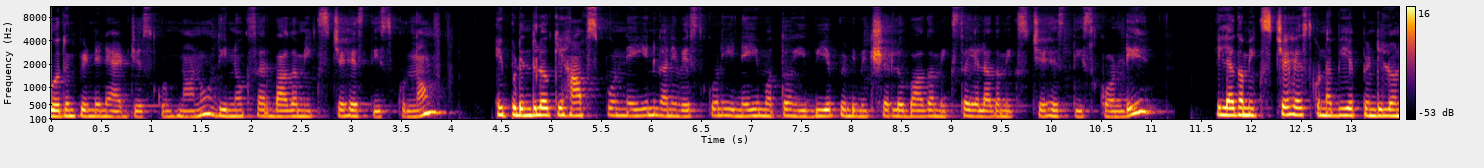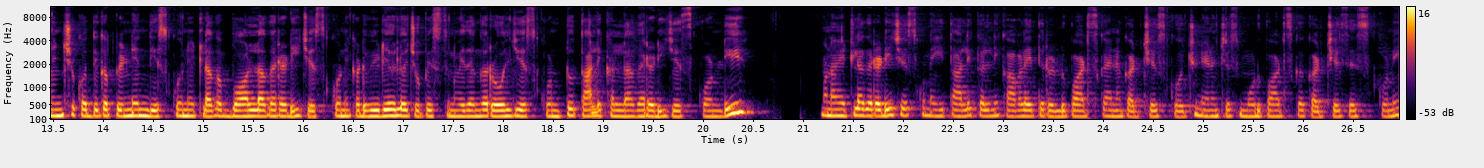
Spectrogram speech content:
గోధుమ పిండిని యాడ్ చేసుకుంటున్నాను. దీన్ని ఒకసారి బాగా మిక్స్ చేసేసి తీసుకుందాం. ఇప్పుడు ఇందులోకి హాఫ్ స్పూన్ నెయ్యిని కానీ వేసుకొని ఈ నెయ్యి మొత్తం ఈ బియ్య పిండి మిక్చర్లో బాగా మిక్స్ అయ్యేలాగా మిక్స్ చేసేసి తీసుకోండి. ఇలాగ మిక్స్ చేసేసుకున్న బియ్య పిండిలో నుంచి కొద్దిగా పిండిని తీసుకొని ఇట్లాగా బాల్ లాగా రెడీ చేసుకొని ఇక్కడ వీడియోలో చూపిస్తున్న విధంగా రోల్ చేసుకుంటూ తాలికల్లాగా రెడీ చేసుకోండి. మనం ఇట్లాగ రెడీ చేసుకున్న ఈ తాలికల్ని కావాలైతే రెండు పార్ట్స్గా అయినా కట్ చేసుకోవచ్చు. నేను వచ్చేసి మూడు పార్ట్స్గా కట్ చేసేసుకొని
